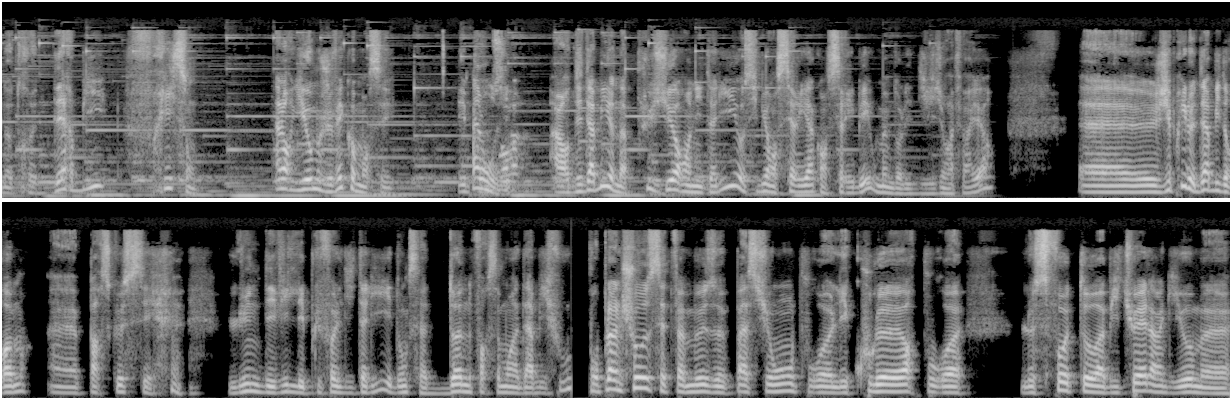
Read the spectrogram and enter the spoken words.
notre derby frisson. Alors Guillaume, je vais commencer. Et Allons-y. Alors des derbys, il y en a plusieurs en Italie, aussi bien en Serie A qu'en Serie B ou même dans les divisions inférieures. Euh, j'ai pris le derby de Rome euh, parce que c'est l'une des villes les plus folles d'Italie, et donc ça donne forcément un derby fou. Pour plein de choses, cette fameuse passion pour euh, les couleurs, pour euh, le sfoto habituel, hein, Guillaume, euh,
